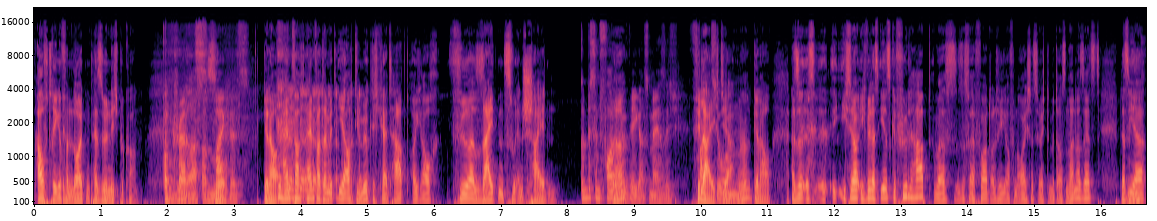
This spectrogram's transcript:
Aufträge von Leuten persönlich bekommen. Von Trevor, von So. Michaels. Genau, einfach, einfach damit ihr auch die Möglichkeit habt, euch auch für Seiten zu entscheiden. So ein bisschen Folge Ja? Vegas-mäßig. Vielleicht, Fraktionen. ja, ne? genau. Also es, ich, ich will, dass ihr das Gefühl habt, aber es, das erfordert natürlich auch von euch, dass ihr euch damit auseinandersetzt, dass ihr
